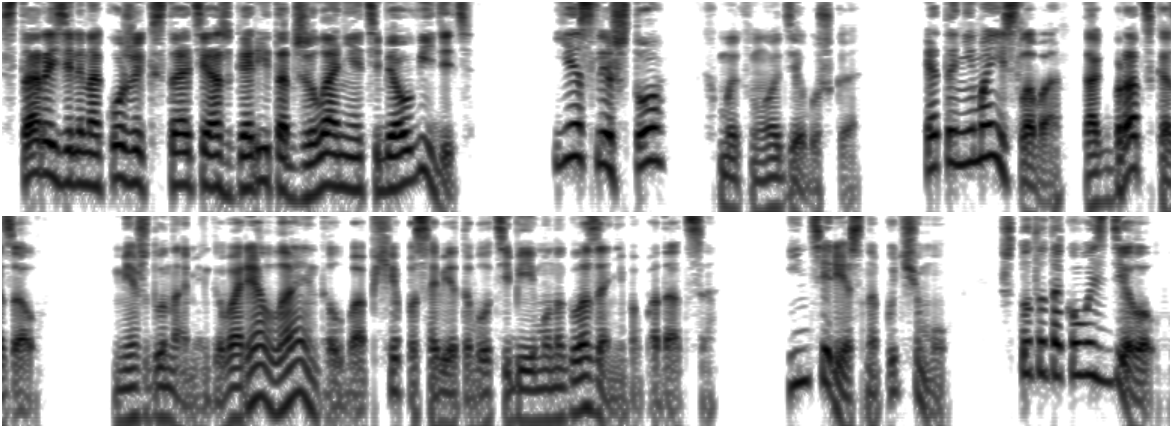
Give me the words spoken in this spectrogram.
Старый зеленокожий, кстати, аж горит от желания тебя увидеть. Если что, — хмыкнула девушка, — это не мои слова, так брат сказал. Между нами говоря, Лайндал вообще посоветовал тебе ему на глаза не попадаться. Интересно, почему? Что ты такого сделал?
